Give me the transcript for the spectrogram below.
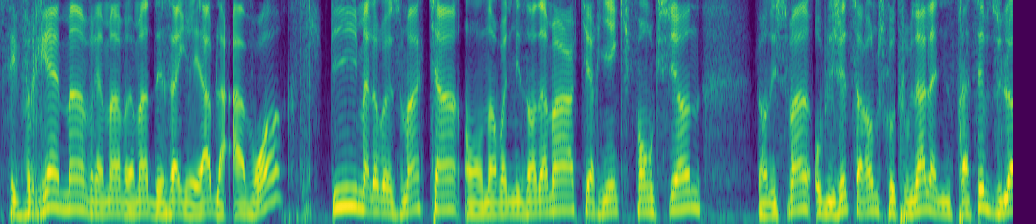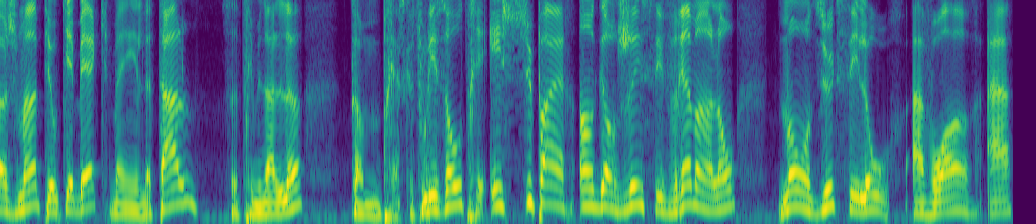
c'est vraiment, vraiment, vraiment désagréable à avoir. Puis malheureusement, quand on envoie une mise en demeure, qu'il n'y a rien qui fonctionne, ben, on est souvent obligé de se rendre jusqu'au tribunal administratif du logement. Puis au Québec, ben le TAL, ce tribunal-là, comme presque tous les autres, est super engorgé, c'est vraiment long. Mon Dieu que c'est lourd à voir, à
